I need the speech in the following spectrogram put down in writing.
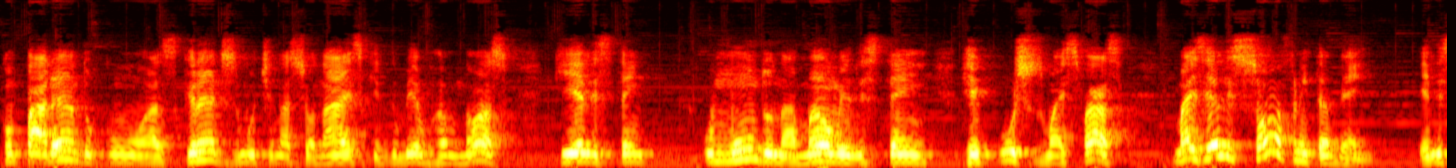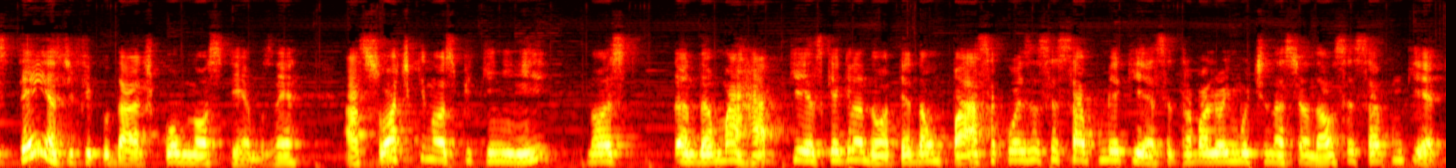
comparando com as grandes multinacionais que do mesmo ramo nosso, que eles têm o mundo na mão, eles têm recursos mais fáceis, mas eles sofrem também. Eles têm as dificuldades como nós temos, né? A sorte que nós pequenininhos, nós andamos mais rápido que eles que é grandão. Até dar um passo, a coisa você sabe como é que é. Você trabalhou em multinacional, você sabe como que é.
